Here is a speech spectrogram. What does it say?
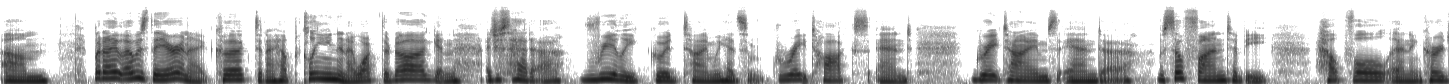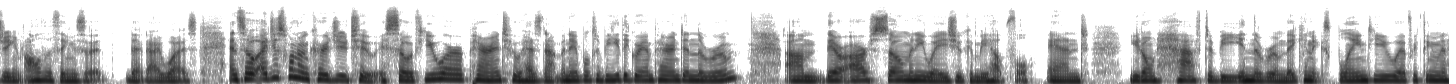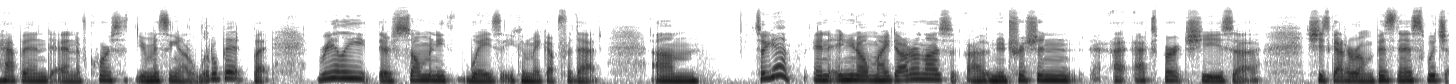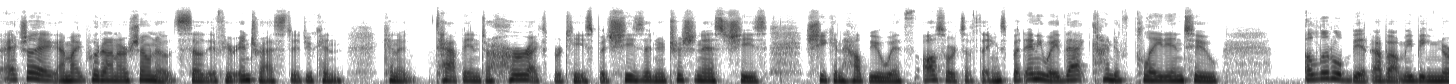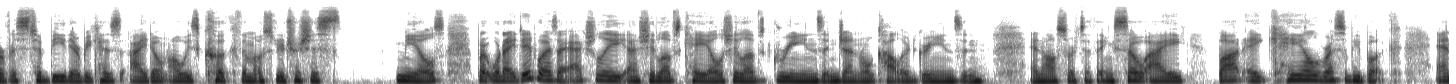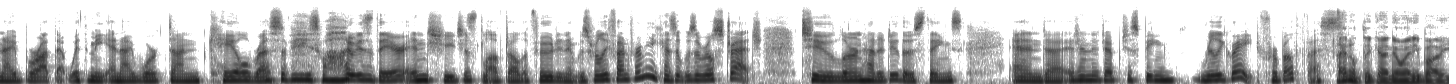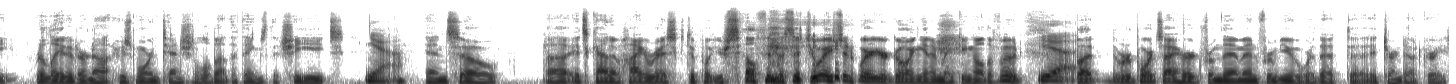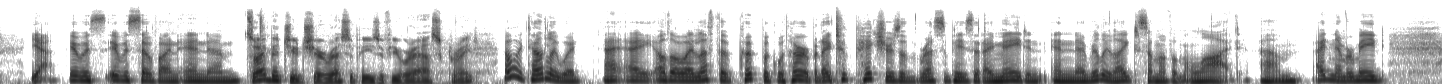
Um, but I, I, was there and I cooked and I helped clean and I walked their dog and I just had a really good time. We had some great talks and great times and uh, it was so fun to be helpful and encouraging and all the things that that I was. And so I just want to encourage you too. So if you are a parent who has not been able to be the grandparent in the room, um, there are so many ways you can be helpful, and you don't have to be in the room. They can explain to you everything that happened, and of course you're missing out a little bit, but really there's so many ways that you can make up for that. Um, so yeah, and and you know my daughter-in-law's a nutrition uh, expert. She's uh, she's got her own business, which actually I, I, might put on our show notes. So if you're interested, you can kind of tap into her expertise. But she's a nutritionist. She's she can help you with all sorts of things. But anyway, that kind of played into a little bit about me being nervous to be there because I don't always cook the most nutritious meals. But what I did was I actually uh, she loves kale, she loves greens in general, collard greens and and all sorts of things. So I bought a kale recipe book and I brought that with me and I worked on kale recipes while I was there and she just loved all the food and it was really fun for me because it was a real stretch to learn how to do those things and uh, it ended up just being really great for both of us. I don't think I know anybody related or not who's more intentional about the things that she eats. Yeah. And so uh, it's kind of high risk to put yourself in the situation where you're going in and making all the food. Yeah. But the reports I heard from them and from you were that uh, it turned out great. Yeah, it was it was so fun, and um, so I bet you'd share recipes if you were asked, right? Oh, I totally would. I, I although I left the cookbook with her, but I took pictures of the recipes that I made, and and I really liked some of them a lot. Um, I'd never made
